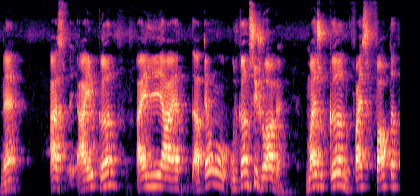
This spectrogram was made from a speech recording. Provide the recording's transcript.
né? As, aí o Cano, aí ele, até o, o Cano se joga, mas o Cano faz falta,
